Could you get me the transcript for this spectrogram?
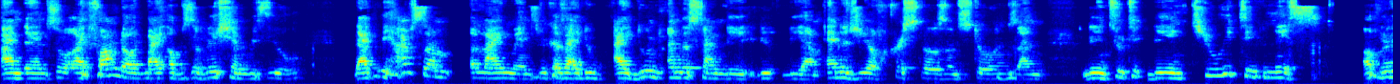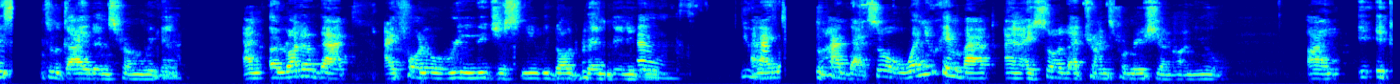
And then, so I found out by observation with you that we have some alignments because I do I do understand the the, the um, energy of crystals and stones mm-hmm. and the intuitive the intuitiveness of listening to guidance from within, and a lot of that I follow religiously without bending it. Yes. You and had I had that. So when you came back and I saw that transformation on you, and it, it,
